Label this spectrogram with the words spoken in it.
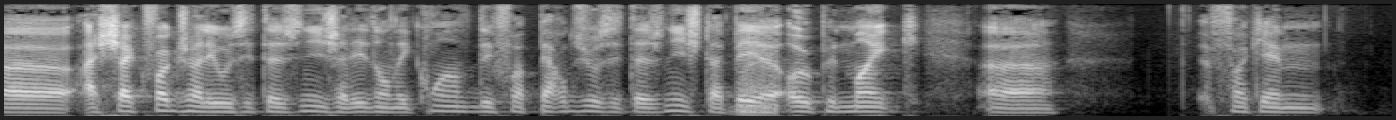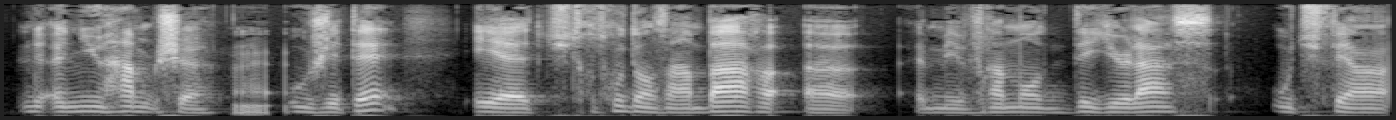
Euh, à chaque fois que j'allais aux États-Unis, j'allais dans des coins des fois perdus aux États-Unis. Je tapais Ouais. euh, open mic, euh, fucking New Hampshire Ouais. où j'étais et euh, tu te retrouves dans un bar euh, mais vraiment dégueulasse où tu fais un-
